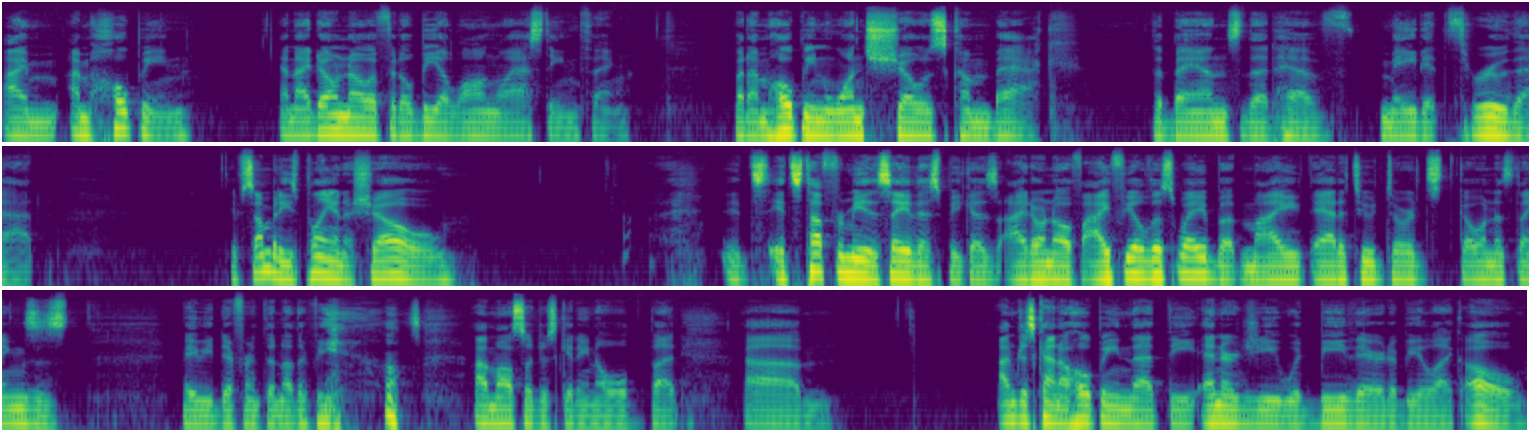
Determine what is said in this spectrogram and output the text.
I'm I'm hoping, and I don't know if it'll be a long lasting thing, but I'm hoping once shows come back, the bands that have made it through that, if somebody's playing a show, it's it's tough for me to say this because I don't know if I feel this way, but my attitude towards going to things is maybe different than other people's. I'm also just getting old, but um, I'm just kind of hoping that the energy would be there to be like, oh,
